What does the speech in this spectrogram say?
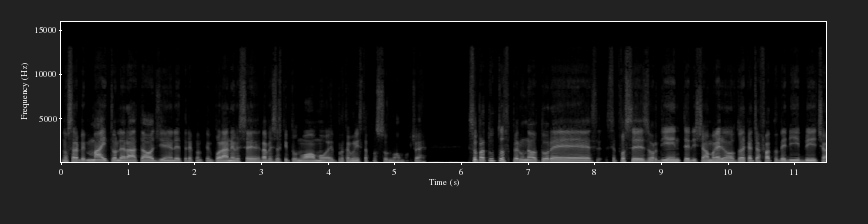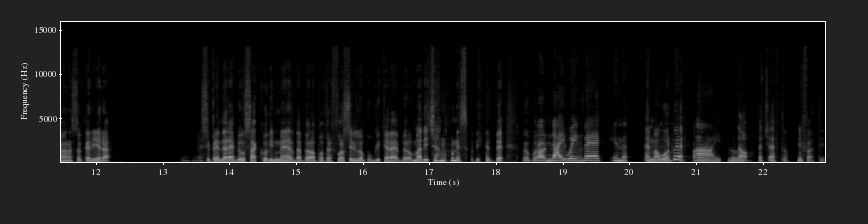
non sarebbe mai tollerata oggi nelle lettere contemporanee se l'avesse scritto un uomo e il protagonista fosse un uomo. Cioè, soprattutto per un autore, se fosse esordiente, diciamo, magari un autore che ha già fatto dei libri, ha una sua carriera, si prenderebbe un sacco di merda, però potre, forse lo pubblicherebbero. Ma diciamo un esordiente... No, dai, way back in the... Eh, ma Warback... Vai, no, è certo, infatti.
